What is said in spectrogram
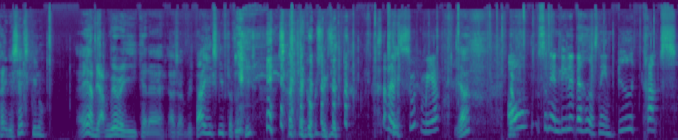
3-6 kilo. Ja, jamen, jeg ved, I kan da... Altså, hvis bare I ikke skifter for tit, så kan det gå stykke tid. Så er der en sut mere. Ja. Nå. Og sådan en lille, hvad hedder sådan en, bidekrans.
